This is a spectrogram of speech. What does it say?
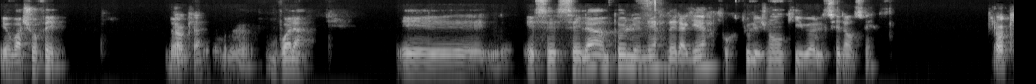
et on va chauffer. Donc, euh, voilà. Et, et c'est c'est là un peu le nerf de la guerre pour tous les gens qui veulent s'élancer. Ok.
